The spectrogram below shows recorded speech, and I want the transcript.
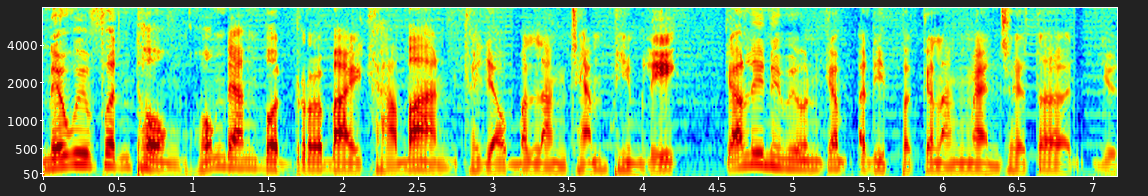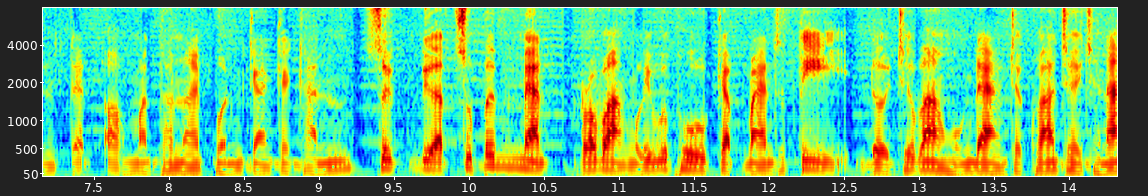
เนวิลฟันทงหงแดังบทระบายขาบ้านเขย่าบัลลังก์แชมป์พรีเมียร์ลีก กลลี่นิวิลกับอดีตปะกำลังแมนเชสเตอร์ยูไนเต็ดออกมาทำนายผลการแข่งขัน ศึกเดือดซูเปอร์แมตช์ระหว่างลิเวอร์พูลกับแมนซิตี้โดยเชื่อว่าหงส์แดงจะคว้าชัยชนะ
